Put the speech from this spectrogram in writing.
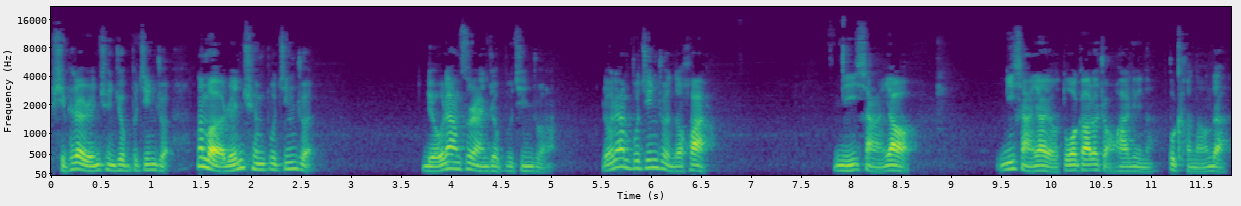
匹配的人群就不精准。那么人群不精准，流量自然就不精准了。流量不精准的话，你想要你想要有多高的转化率呢？不可能的。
